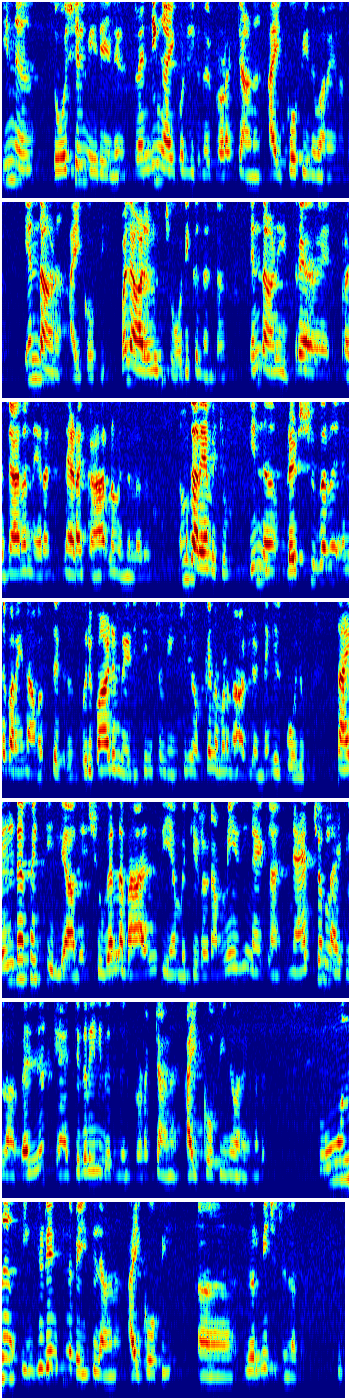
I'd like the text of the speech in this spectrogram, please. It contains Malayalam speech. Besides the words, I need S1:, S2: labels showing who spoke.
S1: ഇന്ന് സോഷ്യൽ മീഡിയയിൽ ട്രെൻഡിങ് ആയിക്കൊണ്ടിരിക്കുന്ന ഒരു പ്രൊഡക്റ്റ് ആണ് ഐ കോഫി എന്ന് പറയുന്നത്. എന്താണ് ഐ കോഫി പല ആളുകളും ചോദിക്കുന്നുണ്ട് എന്താണ് ഇത്രയേറെ പ്രചാരം നേടാൻ നേടാൻ കാരണം എന്നുള്ളത്. നമുക്കറിയാൻ പറ്റും ഇന്ന് ബ്ലഡ് ഷുഗർ എന്ന് പറയുന്ന അവസ്ഥക്ക് ഒരുപാട് മെഡിസിൻസും ഇൻസുലിനും ഒക്കെ നമ്മുടെ നാട്ടിലുണ്ടെങ്കിൽ പോലും സൈഡ് എഫക്റ്റ് ഇല്ലാതെ ഷുഗറിനെ ബാലൻസ് ചെയ്യാൻ പറ്റിയിട്ടുള്ള ഒരു അമേസിംഗ് ആയിട്ടുള്ള നാച്ചുറൽ ആയിട്ടുള്ള വെൽനസ് കാറ്റഗറിയിൽ വരുന്ന ഒരു പ്രൊഡക്റ്റാണ് ഐ കോഫി എന്ന് പറയുന്നത്. മൂന്ന് ഇൻഗ്രീഡിയൻസിന്റെ ബേസിലാണ് ഐ കോഫി നിർമ്മിച്ചിട്ടുള്ളത്.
